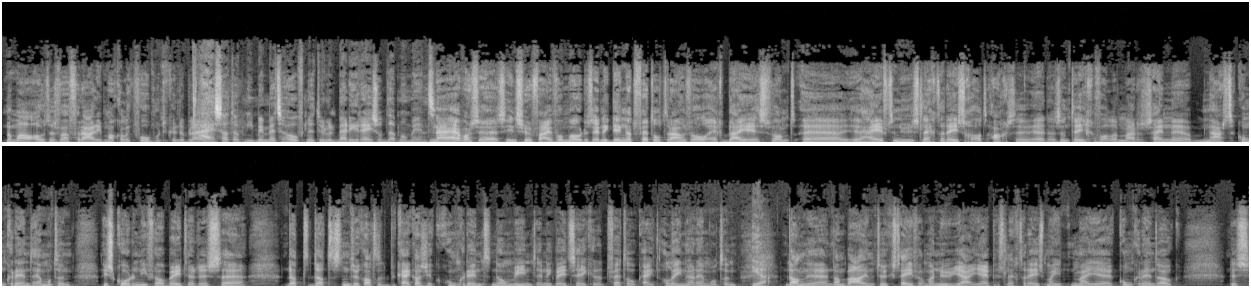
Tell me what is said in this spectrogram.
Normaal auto's waar Ferrari makkelijk vol moeten kunnen blijven. Hij zat ook niet meer met zijn hoofd natuurlijk bij die race op dat moment. Nee, hij was eh, in survival modus. En ik denk dat Vettel trouwens wel echt blij is. Want eh, hij heeft er nu een slechte race gehad. Achtste, ja, dat is een tegenvaller. Maar zijn naaste concurrent Hamilton, die scoorde niet veel beter. Dus dat, dat is natuurlijk altijd... Kijk, als je concurrent dan wint... en ik weet zeker dat Vettel kijkt alleen naar Hamilton... Ja. dan, eh, dan baal je natuurlijk stevig. Maar nu, ja, jij hebt een slechte race, maar je, maar je concurrent ook. Dus...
